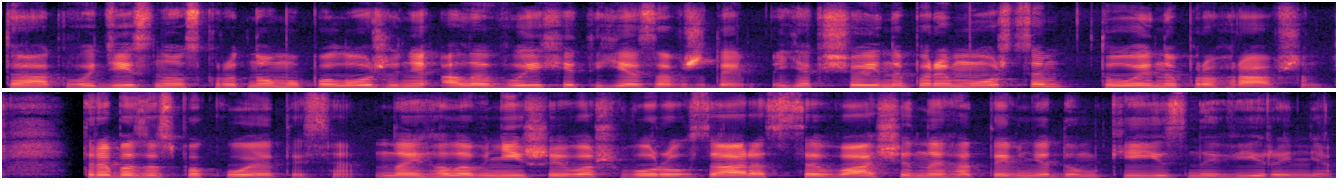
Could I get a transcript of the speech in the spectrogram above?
Так, ви дійсно у скрутному положенні, але вихід є завжди. Якщо і не переможцем, то і не програвшим. Треба заспокоїтися. Найголовніший ваш ворог зараз це ваші негативні думки і зневірення,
